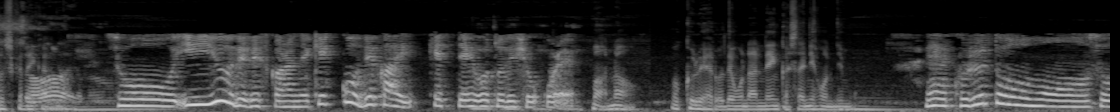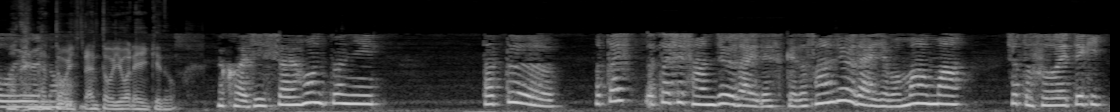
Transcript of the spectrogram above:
うしかないからな。そうよな。そう、EU でですからね、結構でかい決定事でしょ、これ。まあな、まあ、来るやろでも何年かしたら日本にも、えー来ると思う、そういうの。なんと。も言われへんけど。だから実際本当に、タトゥー、私、私30代ですけど、30代でもまあまあ、ちょっと増えてき、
